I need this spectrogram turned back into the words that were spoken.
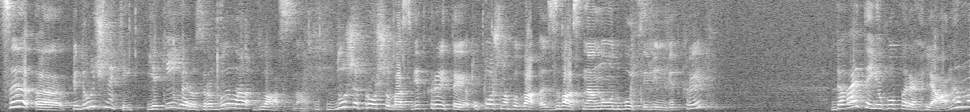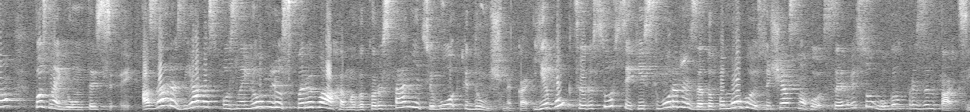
Це е, підручник, який я розробила власно. Дуже прошу вас відкрити у кожного з вас на ноутбуці він відкрит. Давайте його переглянемо, познайомтесь. А зараз я вас познайомлю з перевагами використання цього підручника. Єбук це ресурс, який створений за допомогою сучасного сервісу Google презентацій.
